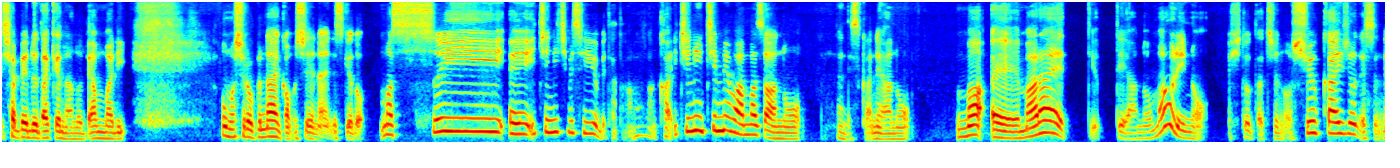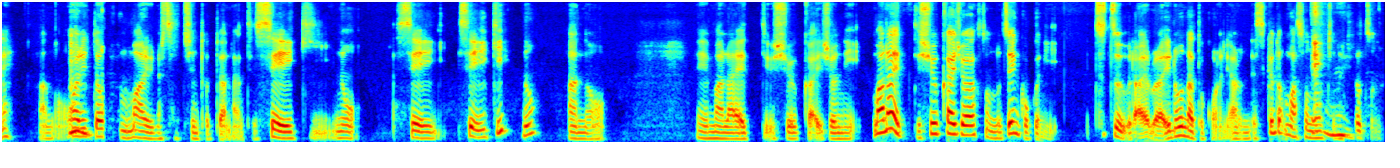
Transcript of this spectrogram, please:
喋るだけなのであんまり面白くないかもしれないんですけど、まあ、水、えー、1日目水曜日だったかな？なんか1日目はまずあの何ですかねあの、まえーマラエって言ってあの周りの人たちの集会所ですねあのうん。割と周りの人たちにとってはなんて聖域の聖聖域のあの、えーマラエっていう集会所にマラエって集会所はその全国に津々浦々いろんなところにあるんですけど、まあ、そのうちの一つに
